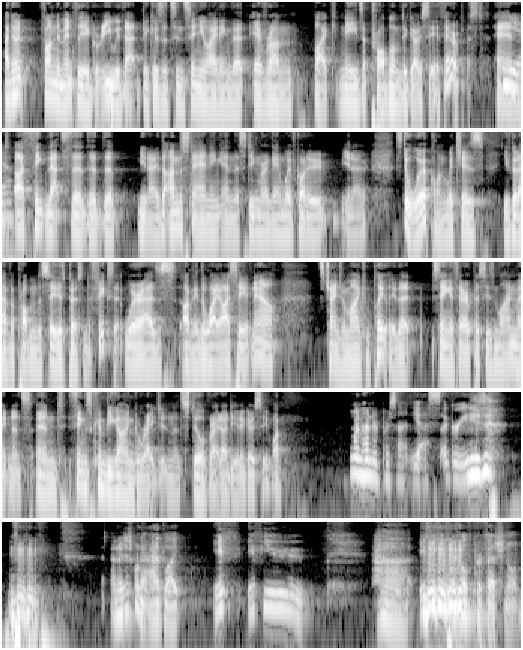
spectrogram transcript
I don't fundamentally agree with that because it's insinuating that everyone like needs a problem to go see a therapist. And Yeah. I think that's the, the, the, you know, the understanding and the stigma again, we've got to, you know, still work on, which is you've got to have a problem to see this person to fix it. Whereas, I mean, the way I see it now, it's changed my mind completely that seeing a therapist is mind maintenance and things can be going great and it's still a great idea to go see one. 100%. Yes, agreed. And I just want to add, like, if if you if you're a health professional,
